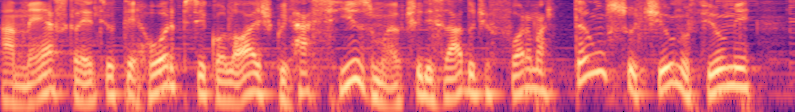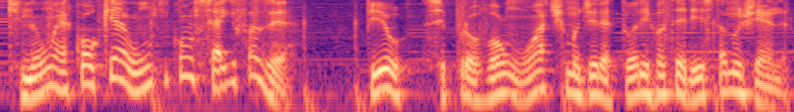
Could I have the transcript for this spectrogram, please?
A mescla entre o terror psicológico e racismo é utilizado de forma tão sutil no filme que não é qualquer um que consegue fazer. Peele se provou um ótimo diretor e roteirista no gênero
